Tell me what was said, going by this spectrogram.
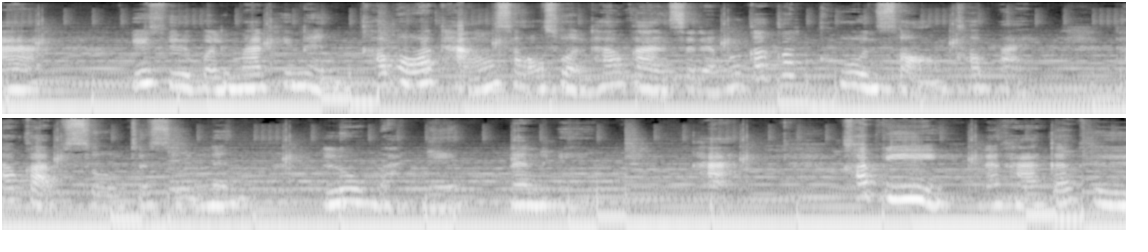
อะนี่คือปริมาตรที่ 1 เขาบอกว่าถัง 2 ส่วนเท่ากัน แสดงว่าก็คูณ 2 เข้าไป เท่ากับ 0.01 ลูกบาศก์เมตรนั่นเองค่ะ ข้อ B นะคะก็คือ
